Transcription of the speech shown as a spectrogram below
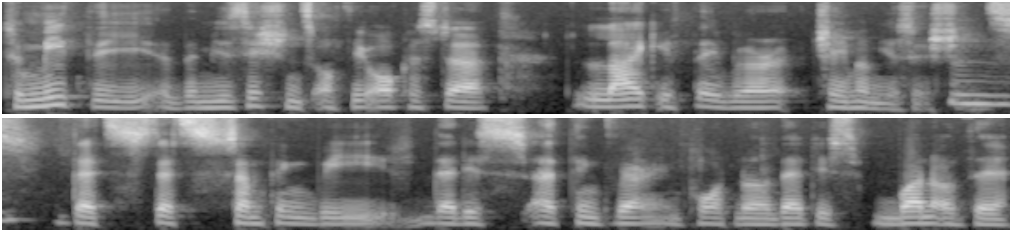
to meet the the musicians of the orchestra like if they were chamber musicians. That's that's something we that is I think very important. Or that is one of the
